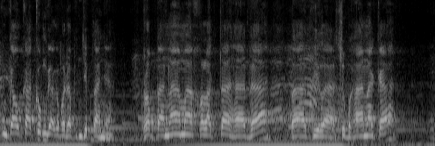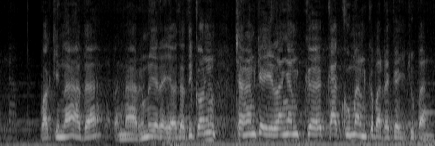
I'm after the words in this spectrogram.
Engkau kagum enggak kepada penciptanya? Rabbana ma khalaqta hadza batila. Subhanaka wakina ada benar ini ya ya. Jadi kon jangan kehilangan kekaguman kepada kehidupan.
